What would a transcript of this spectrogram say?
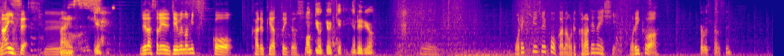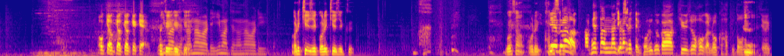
ナイスあ。ナイス。ス。ジェダそれ自分の道こう軽くやっといてほしい。オッケーオッケーオッケー。やれるよ。うん、俺救助行こうかな。俺狩られないし。俺行くわ。かぶしかぶし。オッケーオッケーオッケーオッケーオッケー今で7割、今で7割。俺90俺90ゴーさん、俺いけばカフェさん殴られてゴルドが救助法が6発どうして強い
